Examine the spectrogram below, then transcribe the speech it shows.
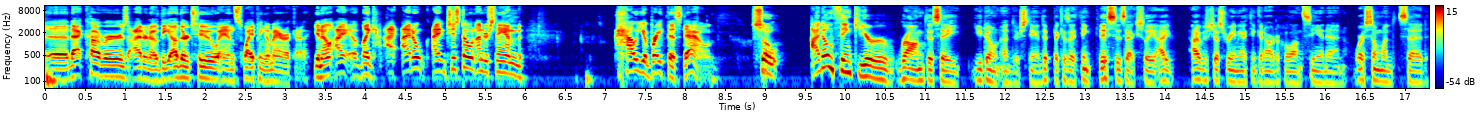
uh, that covers I don't know the other two and swiping America. You know, I like I, I don't I just don't understand how you break this down. So I don't think you're wrong to say you don't understand it because I think this is actually I I was just reading I think an article on CNN where someone said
